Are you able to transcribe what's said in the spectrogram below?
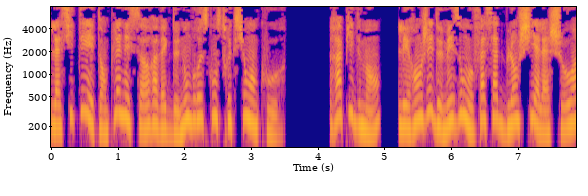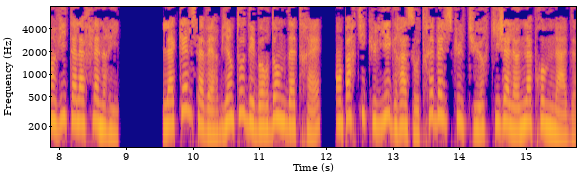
la cité est en plein essor avec de nombreuses constructions en cours. Rapidement, les rangées de maisons aux façades blanchies à la chaux invitent à la flânerie. Laquelle s'avère bientôt débordante d'attrait, en particulier grâce aux très belles sculptures qui jalonnent la promenade.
